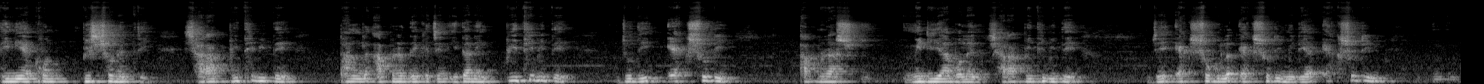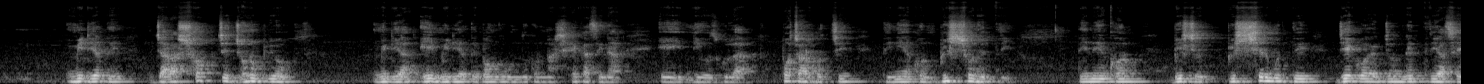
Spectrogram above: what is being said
তিনি এখন বিশ্বনেত্রী। সারা পৃথিবীতে বাংলা, আপনারা দেখেছেন ইদানিং পৃথিবীতে যদি একশোটি আপনারা মিডিয়া বলেন, সারা পৃথিবীতে যে একশোগুলো, একশোটি মিডিয়া, একশোটি মিডিয়াতে যারা সবচেয়ে জনপ্রিয় মিডিয়া, এই মিডিয়াতে বঙ্গবন্ধু কন্যা শেখ হাসিনার এই নিউজগুলা প্রচার হচ্ছে। তিনি এখন বিশ্বনেত্রী। তিনি এখন বিশ্ব, বিশ্বের মধ্যে যে কয়েকজন নেত্রী আছে,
